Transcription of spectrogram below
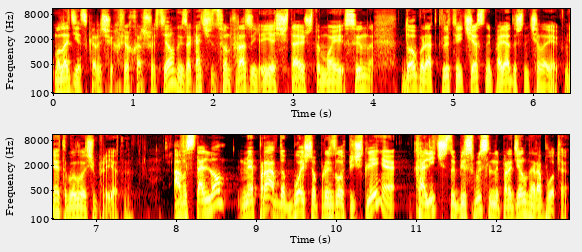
молодец, короче. Все хорошо сделано. И заканчивается он фразой «Я считаю, что мой сын добрый, открытый, честный, порядочный человек». Мне это было очень приятно. А в остальном, мне правда больше произвело впечатление количество бессмысленной проделанной работы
